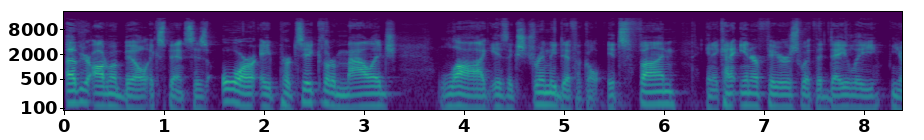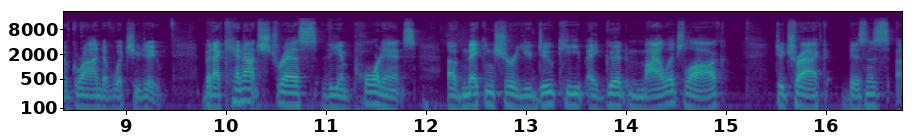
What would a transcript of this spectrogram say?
of your automobile expenses or a particular mileage log is extremely difficult. It's fun and it kind of interferes with the daily you know grind of what you do. But I cannot stress the importance of making sure you do keep a good mileage log to track business uh,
